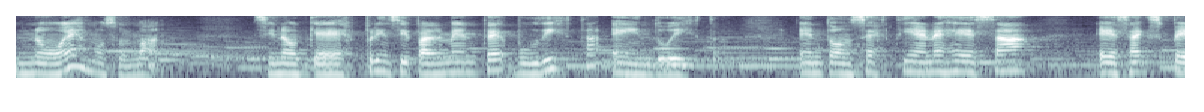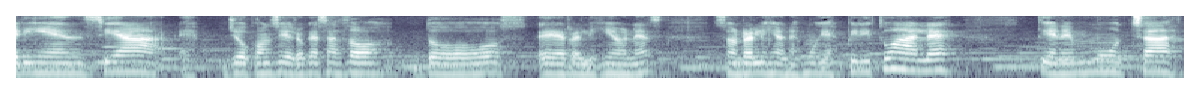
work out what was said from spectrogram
no es musulmán, sino que es principalmente budista e hinduista. Entonces tienes esa esa experiencia, yo considero que esas dos, eh, religiones son religiones muy espirituales, tienen muchas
